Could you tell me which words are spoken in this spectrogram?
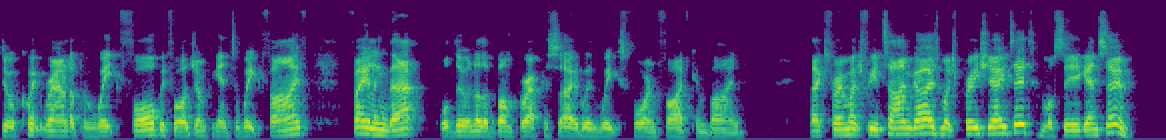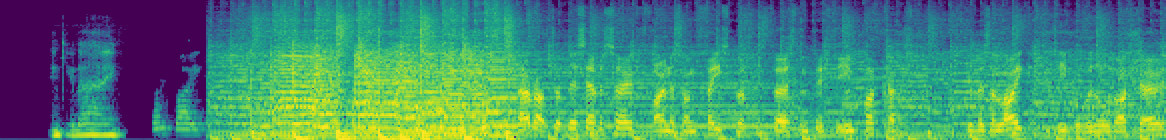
do a quick roundup of week four before jumping into week five. Failing that, we'll do another bumper episode with weeks four and five combined. Thanks very much for your time, guys. Much appreciated. And we'll see you again soon. Thank you. Bye. Bye. That wraps up this episode. Find us on Facebook at First and 15 Podcast. Give us a like to keep up with all our shows.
